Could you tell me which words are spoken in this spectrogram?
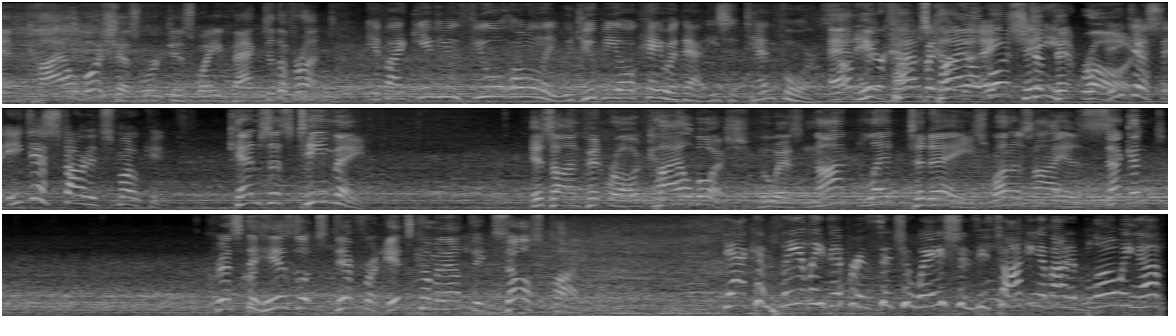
and Kyle Busch has worked his way back to the front. If I give you fuel only, would you be okay with that? He said 10-4. And here comes Kyle the Busch to pit road. He just he just started smoking. Kenseth's teammate is on pit road. Kyle Busch, who has not led today. He's run as high as second. Krista, his looks different. It's coming out the exhaust pipe. Yeah, completely different situations. He's talking about it blowing up.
